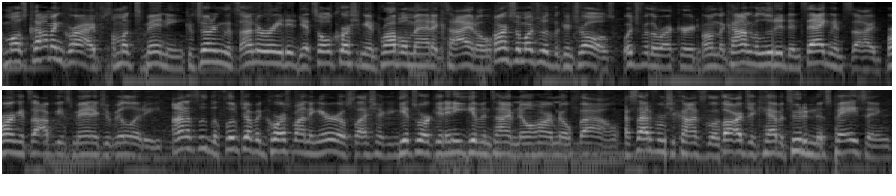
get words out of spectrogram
The most common gripes, amongst many, concerning this underrated yet soul-crushing and problematic title aren't so much with the controls, which for the record, are on the convoluted and stagnant side, barring its obvious manageability. Honestly, the flip jump and corresponding aerial slash I can get to work at any given time, no harm, no foul. Aside from Chakan's lethargic, habitudinous pacing,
